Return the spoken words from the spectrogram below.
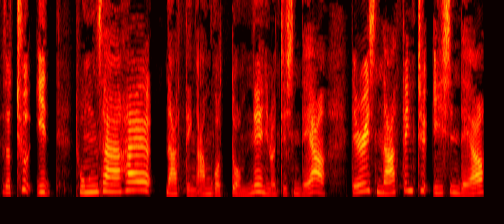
그래서 to eat. 동사 할 nothing. 아무것도 없는 이런 뜻인데요. There is nothing to eat인데요.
